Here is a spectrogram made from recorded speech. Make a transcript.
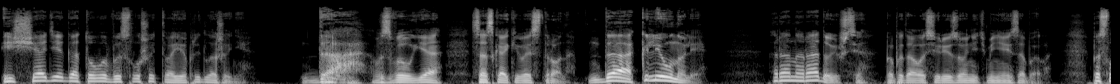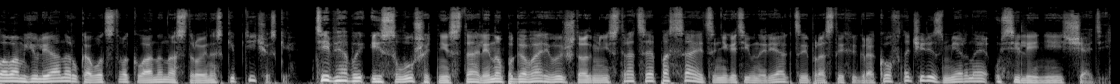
«Ищадия готовы выслушать твое предложение». «Да!» — взвыл я, соскакивая с трона. «Да, клюнули!» «Рано радуешься», — попыталась урезонить меня Изабелла. По словам Юлиана, руководство клана настроено скептически. Тебя бы и слушать не стали, но поговаривают, что администрация опасается негативной реакции простых игроков на чрезмерное усиление исчадий.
